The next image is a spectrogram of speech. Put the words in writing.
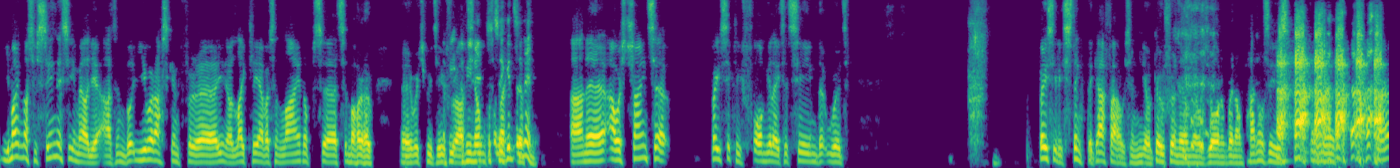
you might not have seen this email yet, Adam. But you were asking for uh, you know likely Everton lineups uh, tomorrow, uh, which we do have for you, our have team. Have you not put Sigurdsson in? And I was trying to basically formulate a team that would basically stink the gaff out and you know go for a nil nil draw and win on penalties. uh, I,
